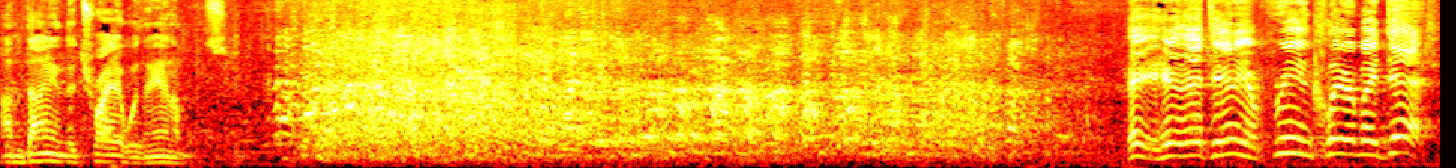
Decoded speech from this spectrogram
I'm dying to try it with animals. Hey, you hear that, Danny? I'm free and clear of my debt.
